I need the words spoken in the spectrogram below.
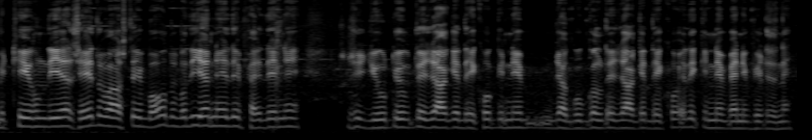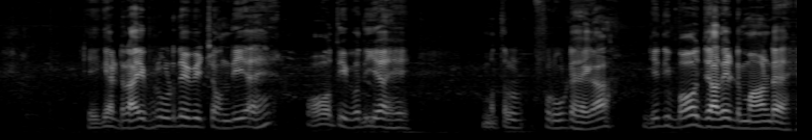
ਮਿੱਠੀ ਹੁੰਦੀ ਹੈ ਸਿਹਤ ਵਾਸਤੇ ਬਹੁਤ ਵਧੀਆ ਨੇ, ਇਹਦੇ ਫਾਇਦੇ ਨੇ। ਤੁਸੀਂ YouTube ਤੇ ਜਾ ਕੇ ਦੇਖੋ ਕਿੰਨੇ, ਜਾਂ Google ਤੇ ਜਾ ਕੇ ਦੇਖੋ, ਇਹਦੇ ਕਿੰਨੇ ਬੈਨੀਫਿਟਸ ਨੇ। ਠੀਕ ਹੈ ਡਰਾਈ ਫਰੂਟ ਦੇ ਵਿੱਚ ਆਉਂਦੀ ਹੈ ਇਹ। ਬਹੁਤ ਹੀ ਵਧੀਆ ਇਹ ਮਤਲਬ ਫਰੂਟ ਹੈਗਾ, ਜਿਹਦੀ ਬਹੁਤ ਜ਼ਿਆਦਾ ਡਿਮਾਂਡ ਹੈ।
